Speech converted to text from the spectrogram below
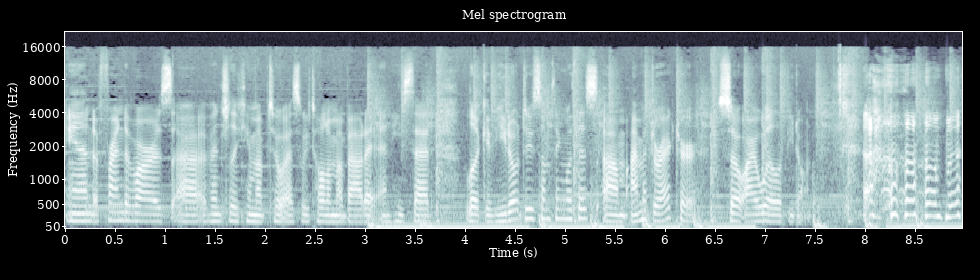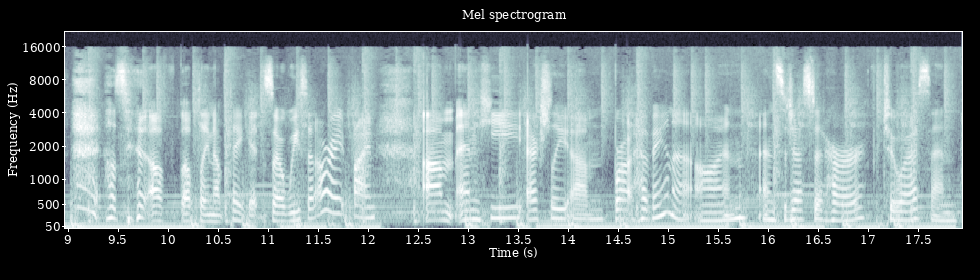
And a friend of ours uh, eventually came up to us. We told him about it. And he said look if you don't do something with this um, i'm a director. So i will if you don't. I'll, I'll, I'll, plain up take it. So we said all right fine. Um, and he actually um, brought havana on and suggested her to us. And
